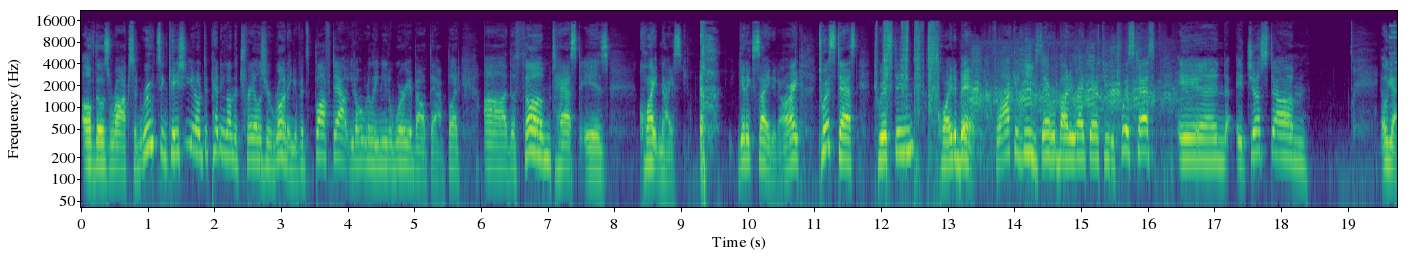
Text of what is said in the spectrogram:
of those rocks and roots in case, you know, depending on the trails you're running. If it's buffed out, you don't really need to worry about that. But uh, the thumb test is quite nice. Get excited, all right? Twist test, twisting quite a bit. Flock of geese, everybody, right there through the twist test. And it just, um, oh yeah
